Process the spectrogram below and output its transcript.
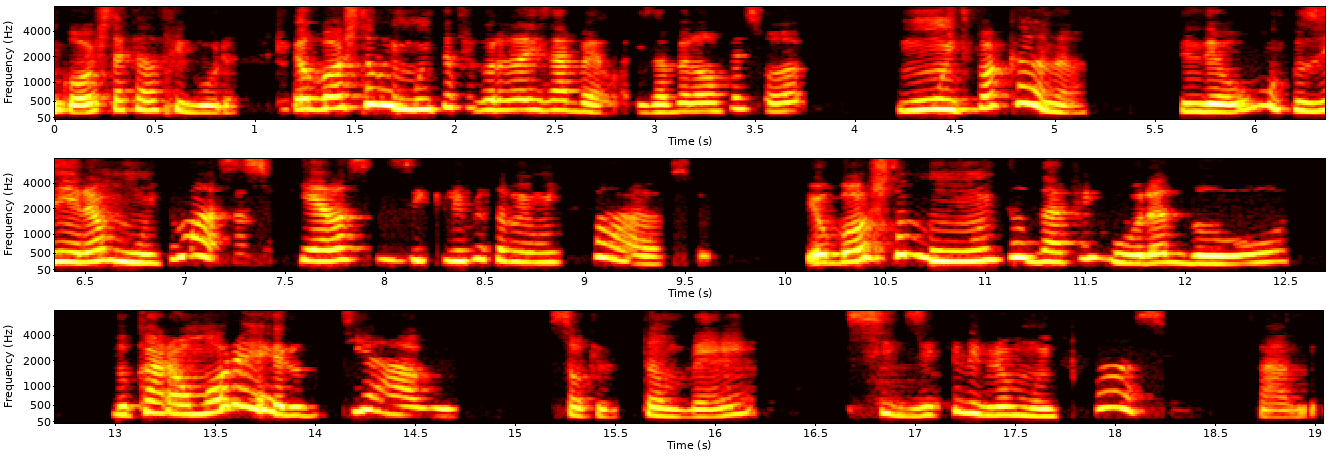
gosto daquela figura. Eu gosto também muito da figura da Isabela. Isabela é uma pessoa muito bacana, entendeu? Uma cozinheira muito massa, só que ela se desequilibra também muito fácil. Eu gosto muito da figura do, do Carol Moreiro, do Tiago. Só que ele também se desequilibra muito fácil, sabe?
